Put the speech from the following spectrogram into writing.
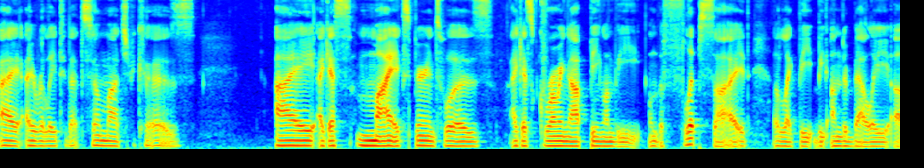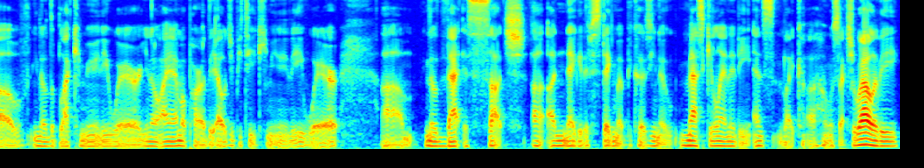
I I relate to that so much because I I guess my experience was I guess growing up being on the on the flip side of like the the underbelly of you know the black community where you know I am a part of the LGBT community where um, you know that is such a, a negative stigma because you know masculinity and like uh, homosexuality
